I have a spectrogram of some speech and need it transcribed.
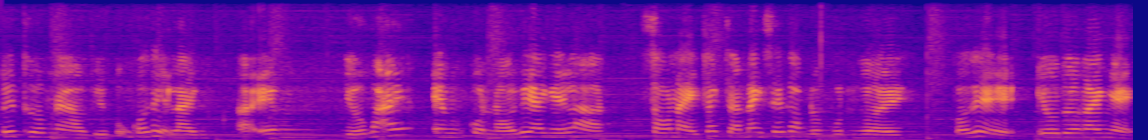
vết thương nào thì cũng có thể lành. À, em nhớ mãi. Em còn nói với anh ấy là sau này chắc chắn anh sẽ gặp được một người có thể yêu thương anh này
